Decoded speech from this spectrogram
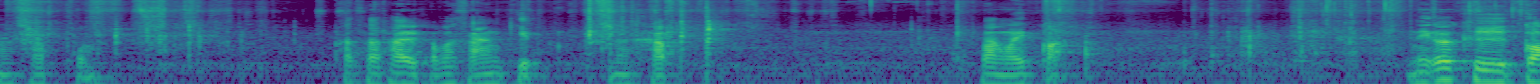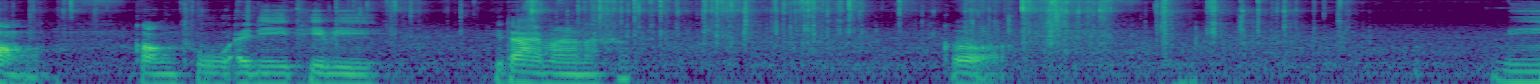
นะครับผม ภาษาไทยกับภาษาอังกฤษนะครับวางไว้ก่อน นี่ก็คือกล่องกล่อง True ID TV ที่ได้มานะครับ ก็ มี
